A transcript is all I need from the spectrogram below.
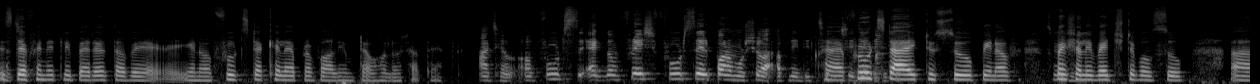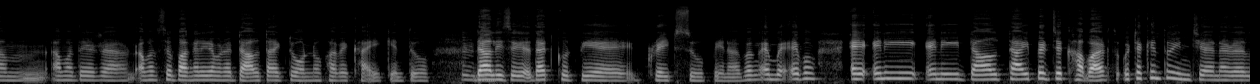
it's. Definitely better তবে ইউনো ফ্রুটসটা খেলে আপনার ভলিউমটাও হলো সাথে। আচ্ছা ফ্রুটস একদম ফ্রেশ ফ্রুটস এর পরামর্শ আপনি দিচ্ছেন হ্যাঁ ফ্রুটসটা। একটু soup you know specially vegetable soup আমাদের আমাদের বাঙালিরা আমরা ডালটা একটু অন্যভাবে খাই কিন্তু dal is that could be a great soup you know এবং এবং এনি এনি ডাল টাইপের যে খাবার ওটা কিন্তু ইন জেনারেল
